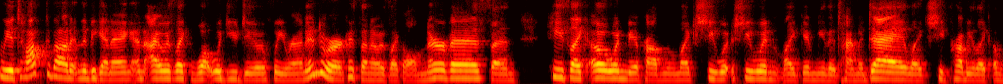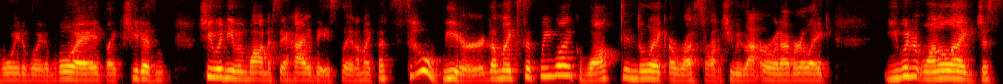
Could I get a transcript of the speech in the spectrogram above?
we had talked about it in the beginning, and I was like, "What would you do if we ran into her?" Because then I was like all nervous, and he's like, "Oh, it wouldn't be a problem. Like she would, she wouldn't like give me the time of day. Like she'd probably like avoid, avoid, avoid. Like she doesn't, she wouldn't even want to say hi, basically." And I'm like, "That's so weird." I'm like, "So if we like walked into like a restaurant she was at or whatever, like you wouldn't want to like just."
